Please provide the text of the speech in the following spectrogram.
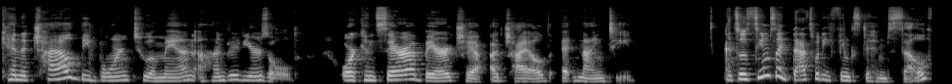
Can a child be born to a man a hundred years old? Or can Sarah bear a child at 90? And so it seems like that's what he thinks to himself.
